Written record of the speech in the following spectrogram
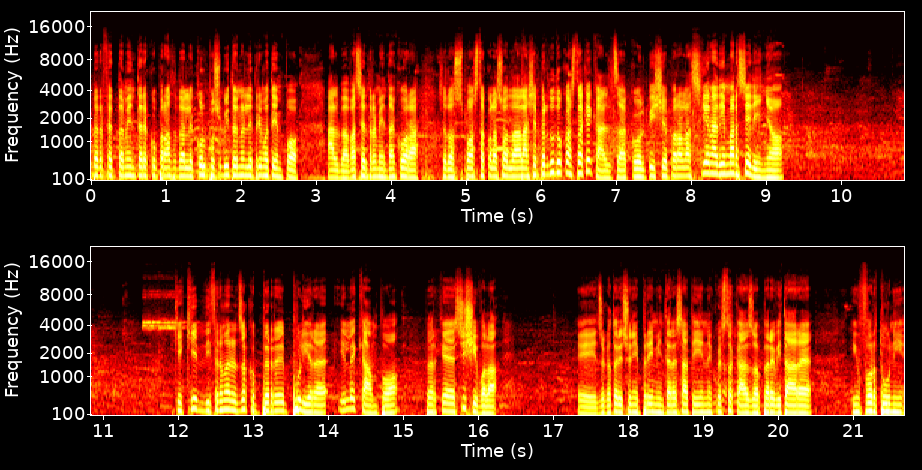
perfettamente recuperato dal colpo subito nel primo tempo. Alba va centralmente ancora se lo sposta con la sola lascia perduto Costa che calza colpisce però la schiena di Marceligno che chiede di fermare il gioco per pulire il campo perché si scivola. E i giocatori sono i primi interessati in questo caso per evitare infortuni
